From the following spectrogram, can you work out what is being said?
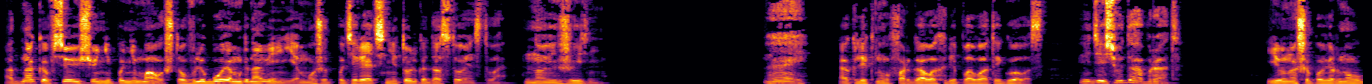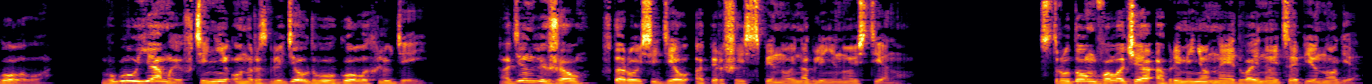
Однако все еще не понимал, что в любое мгновение может потерять не только достоинство, но и жизнь. «Эй!» — окликнул Фаргала хрипловатый голос. «Иди сюда, брат!» Юноша повернул голову. В углу ямы, в тени, он разглядел двух голых людей. Один лежал, второй сидел, опершись спиной на глиняную стену. С трудом волоча обремененные двойной цепью ноги,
